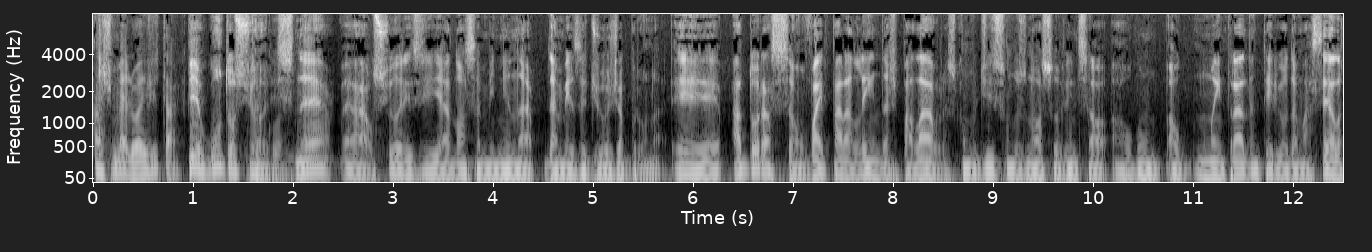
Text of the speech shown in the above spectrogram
acho melhor evitar. Pergunto aos senhores, né? Ah, aos senhores e a nossa menina da mesa de hoje, a Bruna. É, adoração vai para além das palavras, como disse um dos nossos ouvintes, algum, alguma entrada anterior da Marcela.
